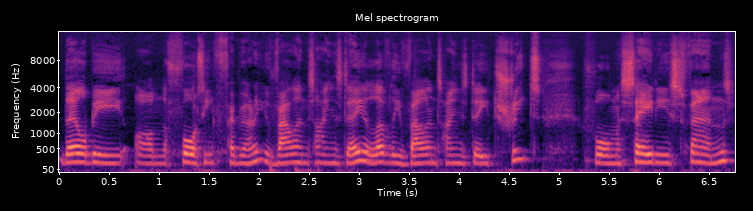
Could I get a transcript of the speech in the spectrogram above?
they'll be on the 14th February, Valentine's Day, a lovely Valentine's Day treat for Mercedes fans.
